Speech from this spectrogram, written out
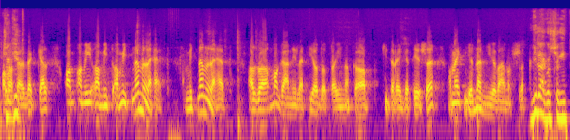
alapelvekkel, ami, amit, amit nem lehet amit nem lehet, az a magánéleti adatainak a kideregetése, amelyek nem nyilvánosak. Világos, csak itt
